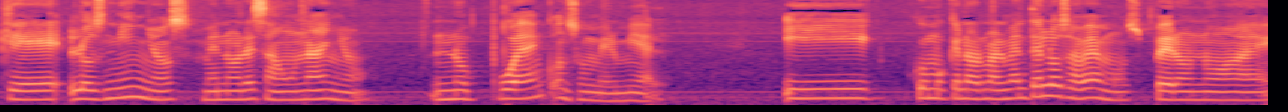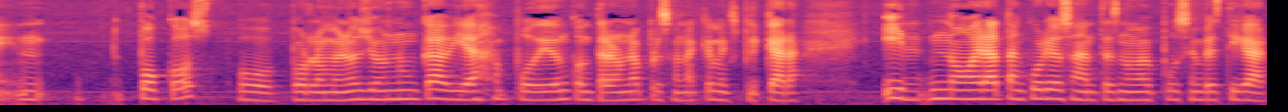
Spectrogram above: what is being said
que los niños menores a un año no pueden consumir miel. Y como que normalmente lo sabemos, pero no hay, pocos, o por lo menos yo nunca había podido encontrar una persona que me explicara y no era tan curiosa antes, no me puse a investigar.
